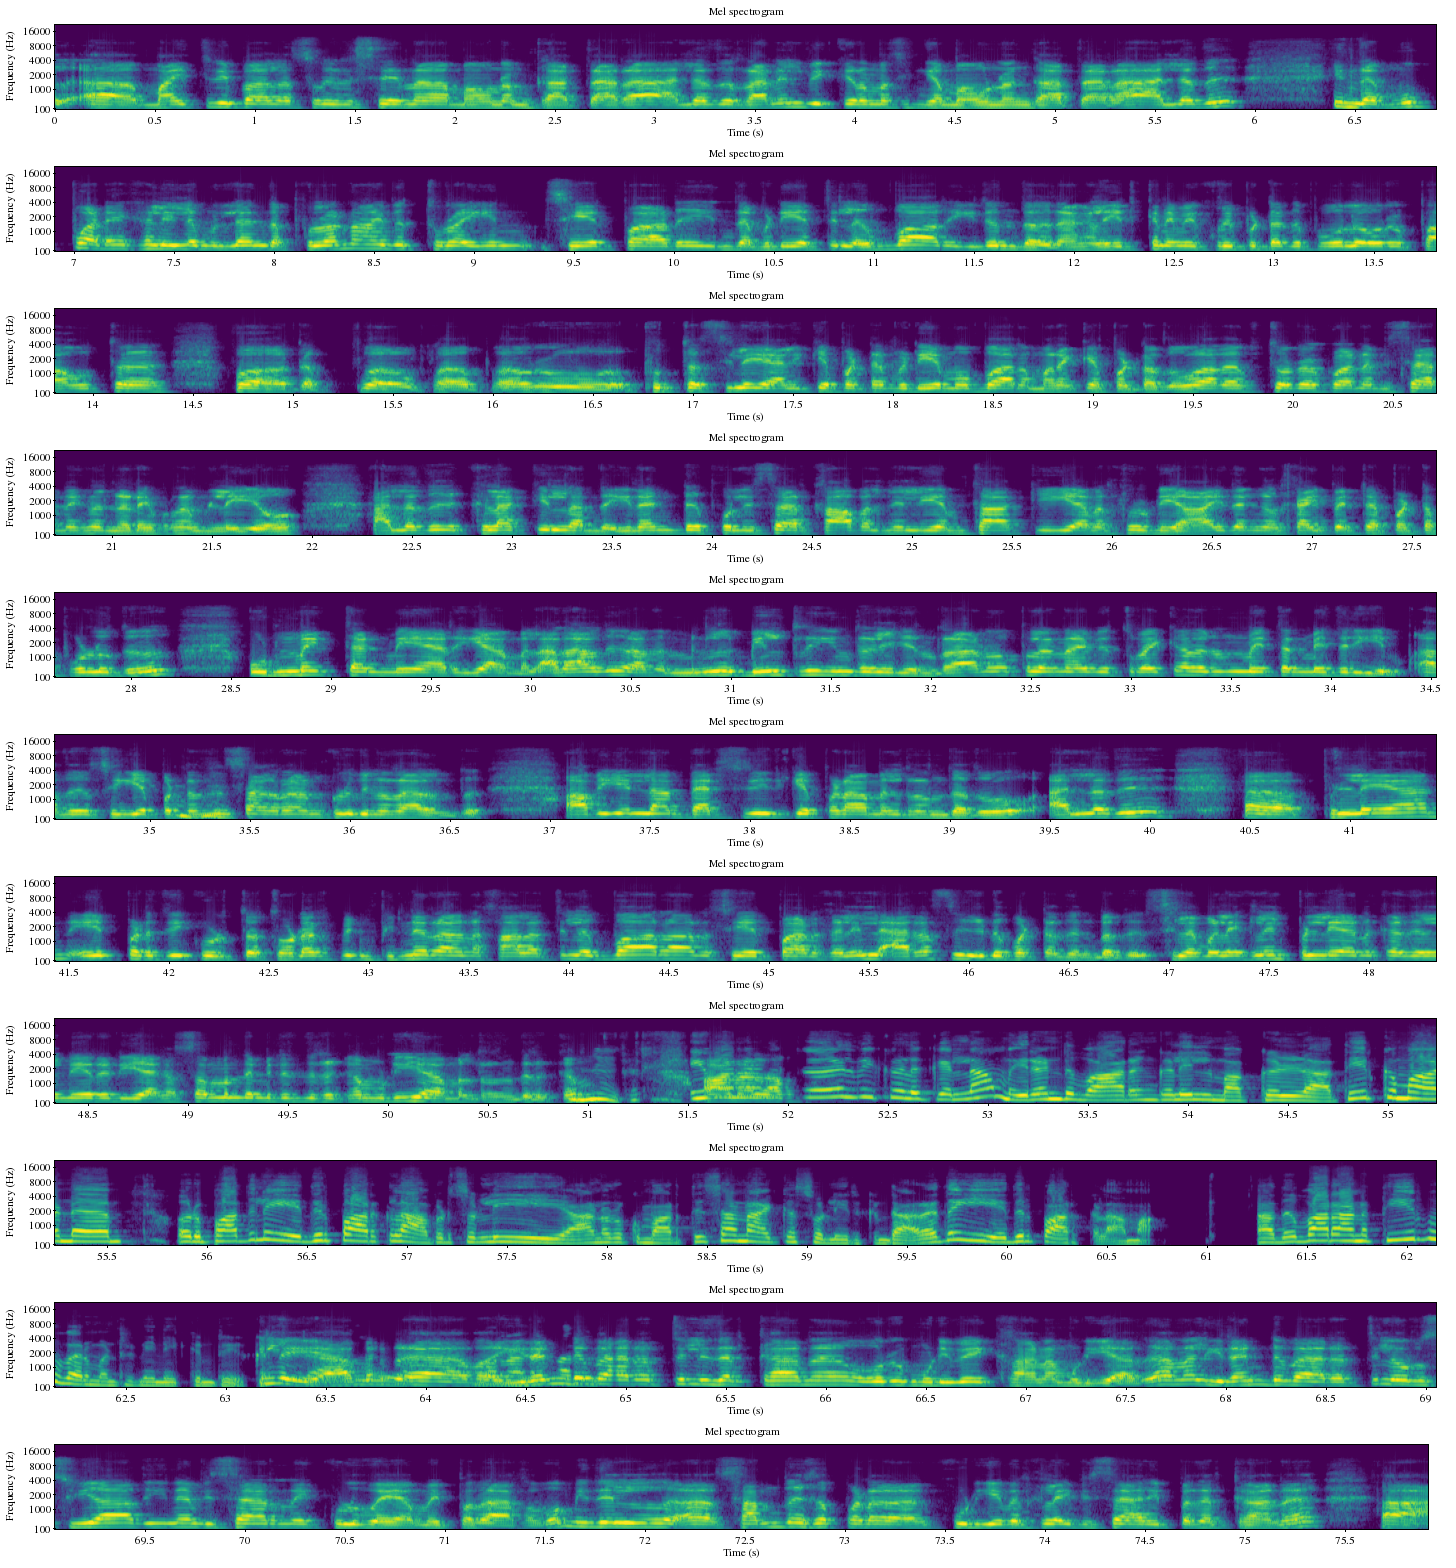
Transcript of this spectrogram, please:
மைத்ரிபால சிறிசேனா மௌனம் காத்தாரா? அல்லது ரணில் விக்ரமசிங்க மௌனம் காத்தாரா? அல்லது இந்த முப்படைகளிலும் உள்ள இந்த புலனாய்வு துறையின் செயற்பாடு இந்த விடயத்தில் எவ்வாறு இருந்தது? நாங்கள் ஏற்கனவே குறிப்பிட்டது போல ஒரு பௌத்த ஒரு புத்த சிலை அளிக்கப்பட்ட விடயம் எவ்வாறு மறைக்கப்பட்டதோ அதை தொடர்பான விசாரணைகள் நடைபெறவில்லையோ? அல்லது கிழக்கு கிழக்கில் அந்த இரண்டு போலீசார் காவல் நிலையம் தாக்கி அவர்களுடைய ஆயுதங்கள் கைப்பற்றப்பட்ட பொழுது உண்மைத்தன்மை அறியாமல் அதாவது அது மிலிட்ரி இன்டெலிஜென்ஸ் ராணுவ புலனாய்வு துறைக்கு அதன் உண்மைத்தன்மை தெரியும். அது செய்யப்பட்டது சஹரான் குழுவினரால் என்று. அவையெல்லாம் பரிசீலிக்கப்படாமல் இருந்ததோ அல்லது பிள்ளையான் ஏற்படுத்தி கொடுத்த தொடர்பின் பின்னரான காலத்தில் எவ்வாறான செயற்பாடுகளில் அரசு ஈடுபட்டது என்பது. சில வேளைகளில் பிள்ளையானுக்கு அதில் நேரடியாக சம்பந்தம் இருந்திருக்க முடியாமல் இருந்திருக்கும். ஆனால் இவ்வாறான கேள்விகளுக்கெல்லாம் இரண்டு வாரங்களில் மக்கள் தீர்க்கமான ஒரு பதிலை எதிர்பார்க்கலாம் அப்படி சொல்லி அனுர்குமார் திசாநாயக்க சொல்லியிருக்கின்றார். அதை எதிர்பார்க்கலாமா? அது எவ்வாறான தீர்வு வரும் என்று நினைக்கின்றீர்கள். இரண்டு வாரத்தில் இதற்கான ஒரு முடிவை காண முடியாது. ஆனால் இரண்டு வாரத்தில் ஒரு சுயாதீன விசாரணை குழுவை அமைப்பதாகவும் இதில் சந்தேகப்படக்கூடியவர்களை விசாரிப்பதற்கான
